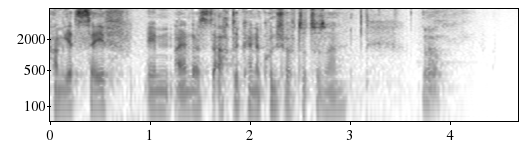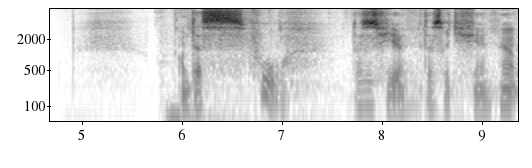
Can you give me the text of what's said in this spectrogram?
haben jetzt safe eben 31.8. keine Kundschaft sozusagen. ja. Und das, puh, das ist viel. Das ist richtig viel, ja.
